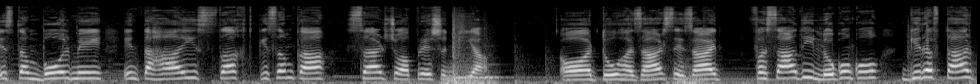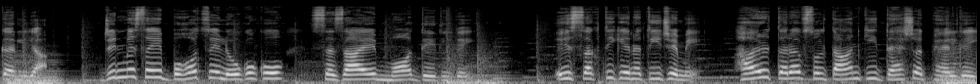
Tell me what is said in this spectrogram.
इस्तंबुल में इंतहाई सख्त किस्म का सर्च ऑपरेशन किया और 2000 से जायद फसादी लोगों को गिरफ़्तार कर लिया, जिनमें से बहुत से लोगों को सजाए मौत दे दी गई। इस सख्ती के नतीजे में हर तरफ़ सुल्तान की दहशत फैल गई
